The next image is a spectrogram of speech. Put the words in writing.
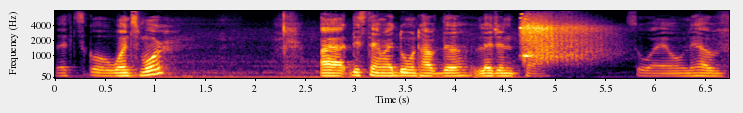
Let's go once more. Uh, this time I don't have the legend pass so I only have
